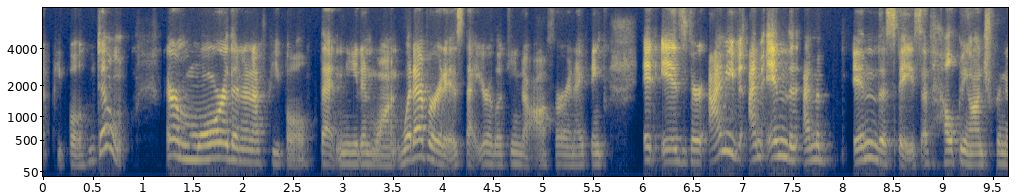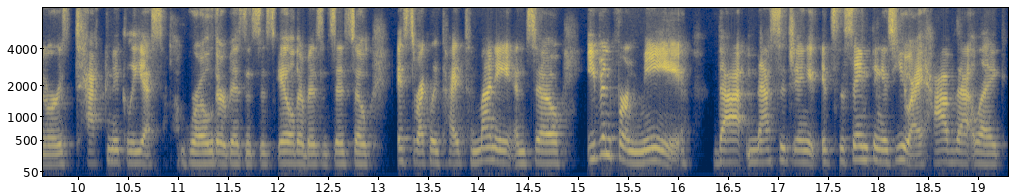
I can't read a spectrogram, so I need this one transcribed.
of people who don't there are more than enough people that need and want whatever it is that you're looking to offer and i think it is very i'm even i'm in the i'm a, in the space of helping entrepreneurs technically yes grow their businesses scale their businesses so it's directly tied to money and so even for me that messaging it's the same thing as you i have that like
